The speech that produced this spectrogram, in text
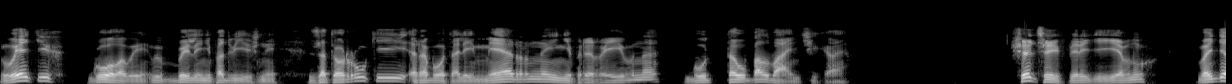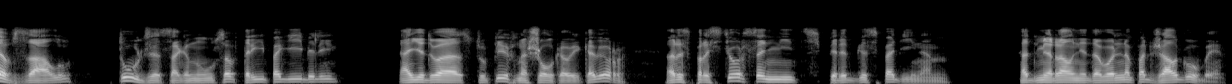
У этих головы были неподвижны, зато руки работали мерно и непрерывно, будто у болванчика. Шедший впереди Евнух войдя в залу, тут же согнулся в три погибели, а едва ступив на шелковый ковер, распростерся ниц перед господином. Адмирал недовольно поджал губы.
